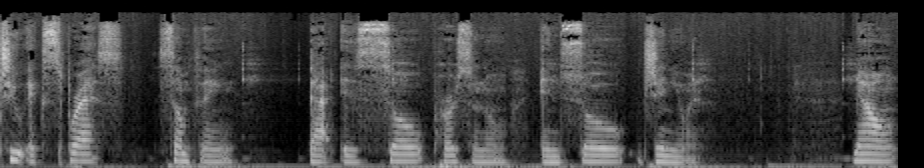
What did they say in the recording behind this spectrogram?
to express something that is so personal and so genuine. Now,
